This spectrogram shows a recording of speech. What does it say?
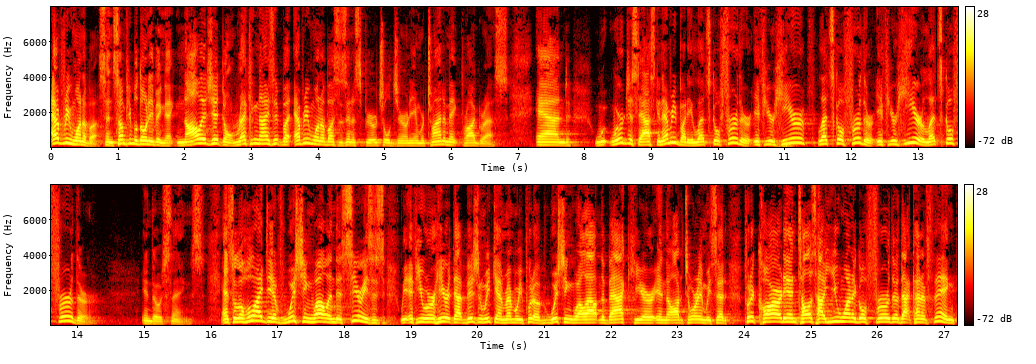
Every one of us. And some people don't even acknowledge it, don't recognize it, but every one of us is in a spiritual journey and we're trying to make progress. And we're just asking everybody, let's go further. If you're here, let's go further. If you're here, let's go further in those things. And so the whole idea of wishing well in this series is if you were here at that vision weekend, remember we put a wishing well out in the back here in the auditorium. We said, put a card in, tell us how you want to go further, that kind of thing.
